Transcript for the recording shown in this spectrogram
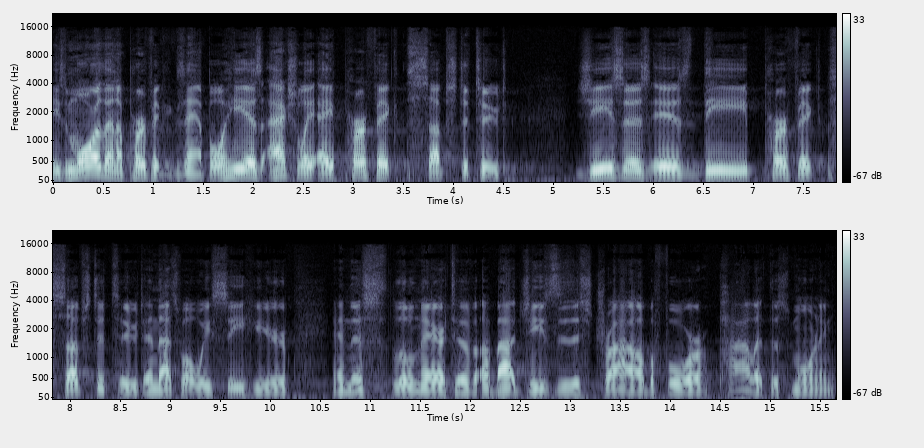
He's more than a perfect example. He is actually a perfect substitute. Jesus is the perfect substitute. And that's what we see here in this little narrative about Jesus' trial before Pilate this morning.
